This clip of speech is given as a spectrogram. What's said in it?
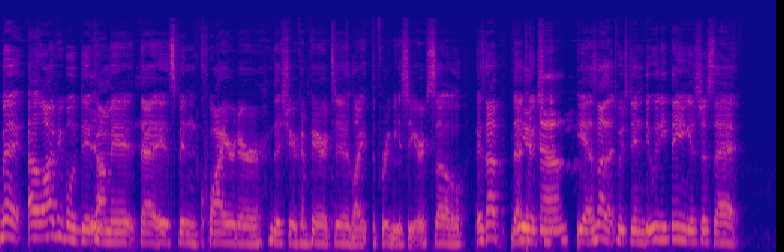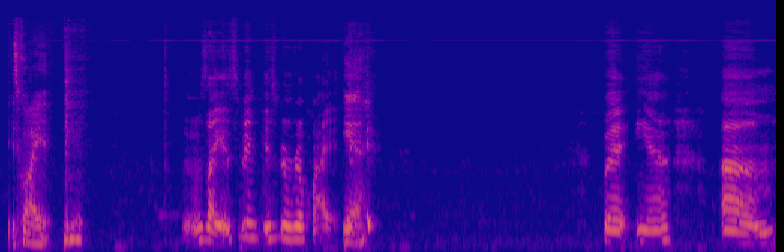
But a lot of people did comment that it's been quieter this year compared to like the previous year. So it's not that yeah. Twitch, yeah, it's not that Twitch didn't do anything. It's just that it's quiet. it was like it's been it's been real quiet. Yeah. but yeah, um,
